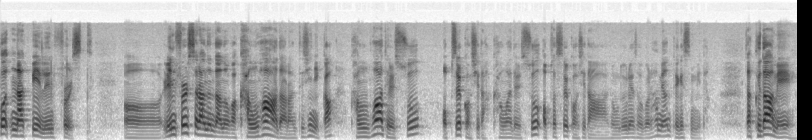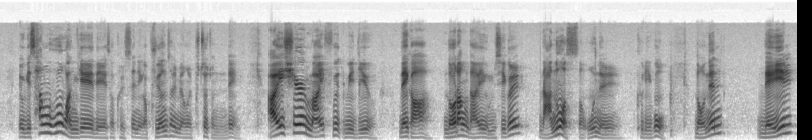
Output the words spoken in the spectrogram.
could not be reinforced. 어, reinforce라는 단어가 강화하다라는 뜻이니까 강화될 수 없을 것이다. 강화될 수 없었을 것이다. 정도로 해석을 하면 되겠습니다. 자, 그 다음에 여기 상호 관계에 대해서 글쓴이가 부연 설명을 붙여줬는데 I share my food with you. 내가 너랑 나의 음식을 나누었어 오늘. 그리고 너는 내일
